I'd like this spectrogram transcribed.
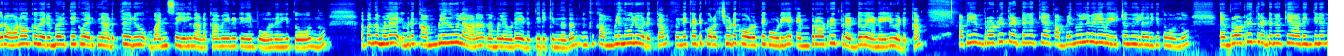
ഒരു ഓണമൊക്കെ വരുമ്പോഴത്തേക്കും ആയിരിക്കും അടുത്തൊരു വൻ സെയിൽ നടക്കാൻ വേണ്ടിയിട്ട് ഇനി പോകുന്നത് എനിക്ക് തോന്നുന്നു. അപ്പം നമ്മൾ ഇവിടെ കമ്പിളി നൂലാണ് നമ്മളിവിടെ എടുത്തിരിക്കുന്നത്. നമുക്ക് കമ്പിളി നൂലും എടുക്കാം. അതിനെക്കാട്ടി കുറച്ചുകൂടെ ക്വാളിറ്റി കൂടിയ എംബ്രോയ്ഡറി ത്രെഡ് വേണേലും എടുക്കാം. അപ്പോൾ ഈ എംബ്രോയ്ഡറി ത്രെഡിനൊക്കെ കമ്പിളി നൂലിന് വലിയ റേറ്റ് ഒന്നും ഇല്ലെന്ന് എനിക്ക് തോന്നുന്നു. എംബ്രോയ്ഡറി ത്രെഡിനൊക്കെ ആണെങ്കിലും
